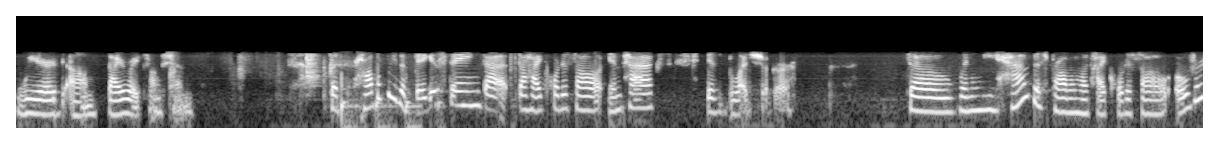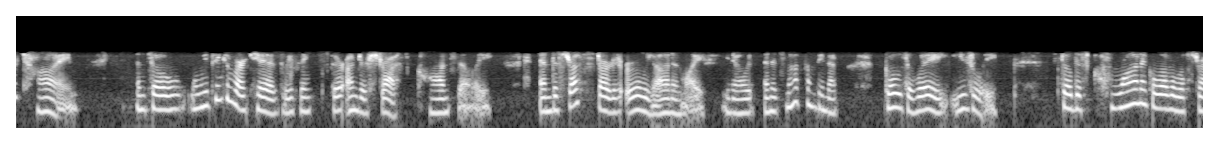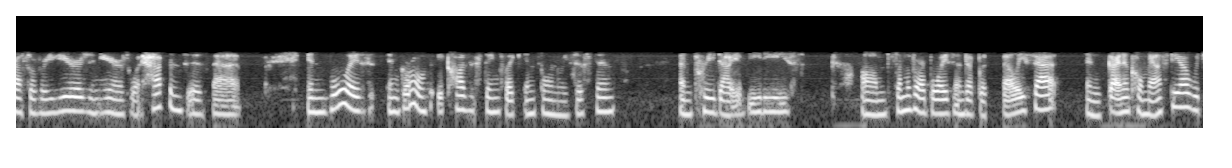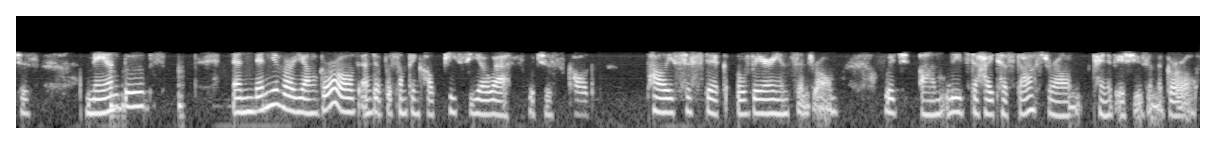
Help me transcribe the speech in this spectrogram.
weird um, thyroid functions. But probably the biggest thing that the high cortisol impacts is blood sugar. So when we have this problem with high cortisol over time, and so when we think of our kids, we think they're under stress constantly. And the stress started early on in life, you know, and it's not something that goes away easily. So this chronic level of stress over years and years, what happens is that in boys and girls, it causes things like insulin resistance and prediabetes. Um, some of our boys end up with belly fat and gynecomastia, which is man boobs. And many of our young girls end up with something called PCOS, which is called polycystic ovarian syndrome, which um, leads to high testosterone kind of issues in the girls.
